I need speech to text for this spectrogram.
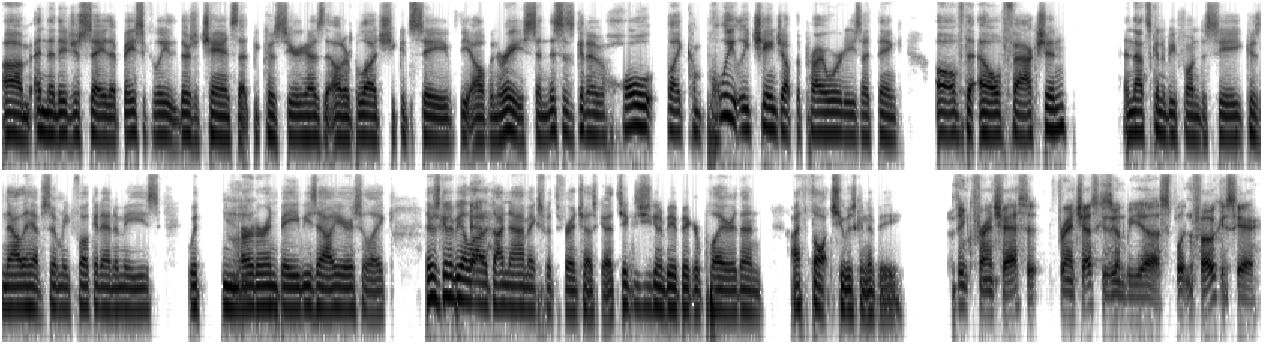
um, and then they just say that basically there's a chance that because Ciri has the Elder Blood, she could save the Elven race, and this is going to whole like completely change up the priorities, I think, of the Elf faction. And that's going to be fun to see because now they have so many fucking enemies with murdering babies out here. So like, there's going to be a lot of dynamics with Francesca. I think she's going to be a bigger player than I thought she was going to be. I think Francesca is going to be uh, splitting focus here,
